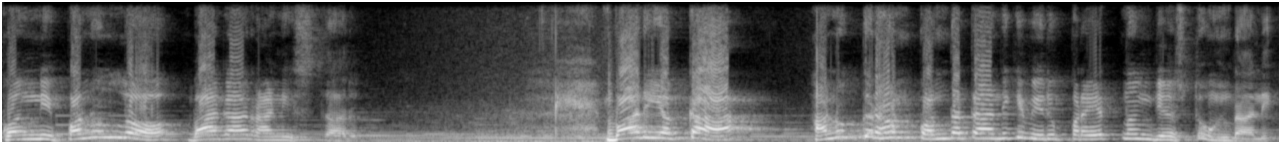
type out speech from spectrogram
కొన్ని పనుల్లో బాగా రాణిస్తారు. వారి యొక్క అనుగ్రహం పొందటానికి వీరు ప్రయత్నం చేస్తూ ఉండాలి.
